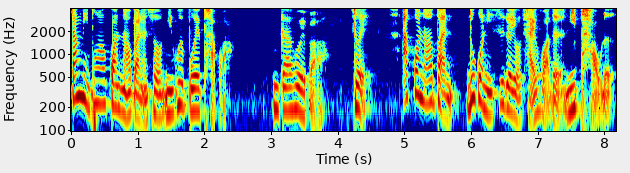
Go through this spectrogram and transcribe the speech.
当你碰到惯老板的时候，你会不会跑啊？应该会吧。对啊，惯老板，如果你是个有才华的人，你跑了。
